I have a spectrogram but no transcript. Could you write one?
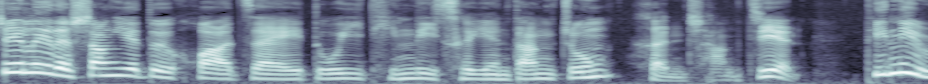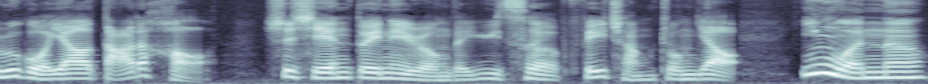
这类的商业对话在多义听力测验当中很常见。听力如果要答得好，事先对内容的预测非常重要。英文呢，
